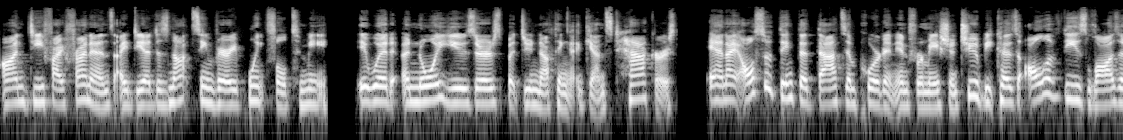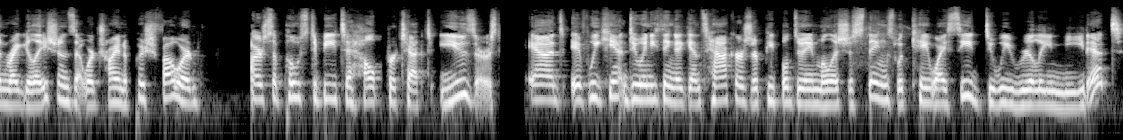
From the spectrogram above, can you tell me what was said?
on DeFi front ends idea does not seem very pointful to me. It would annoy users, but do nothing against hackers. And I also think that that's important information too, because all of these laws and regulations that we're trying to push forward are supposed to be to help protect users. And if we can't do anything against hackers or people doing malicious things with KYC, do we really need it?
